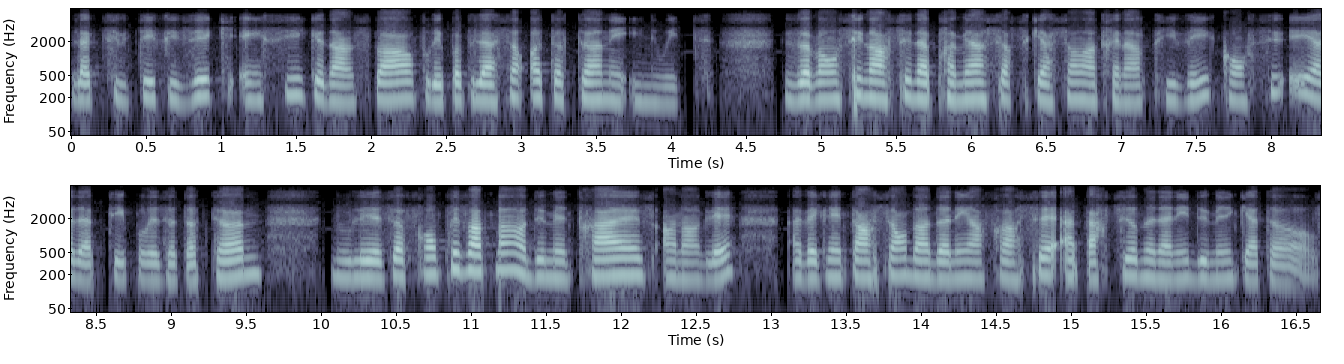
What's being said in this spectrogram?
l'activité physique ainsi que dans le sport pour les populations autochtones et inuites. Nous avons aussi lancé la première certification d'entraîneur privé conçue et adaptée pour les Autochtones. Nous les offrons présentement en 2013 en anglais avec l'intention d'en donner en français à partir de l'année 2014.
